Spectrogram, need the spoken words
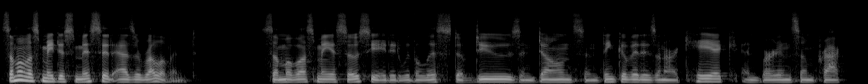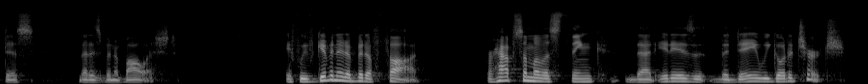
Some of us may dismiss it as irrelevant. Some of us may associate it with a list of do's and don'ts and think of it as an archaic and burdensome practice that has been abolished. If we've given it a bit of thought, perhaps some of us think that it is the day we go to church,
